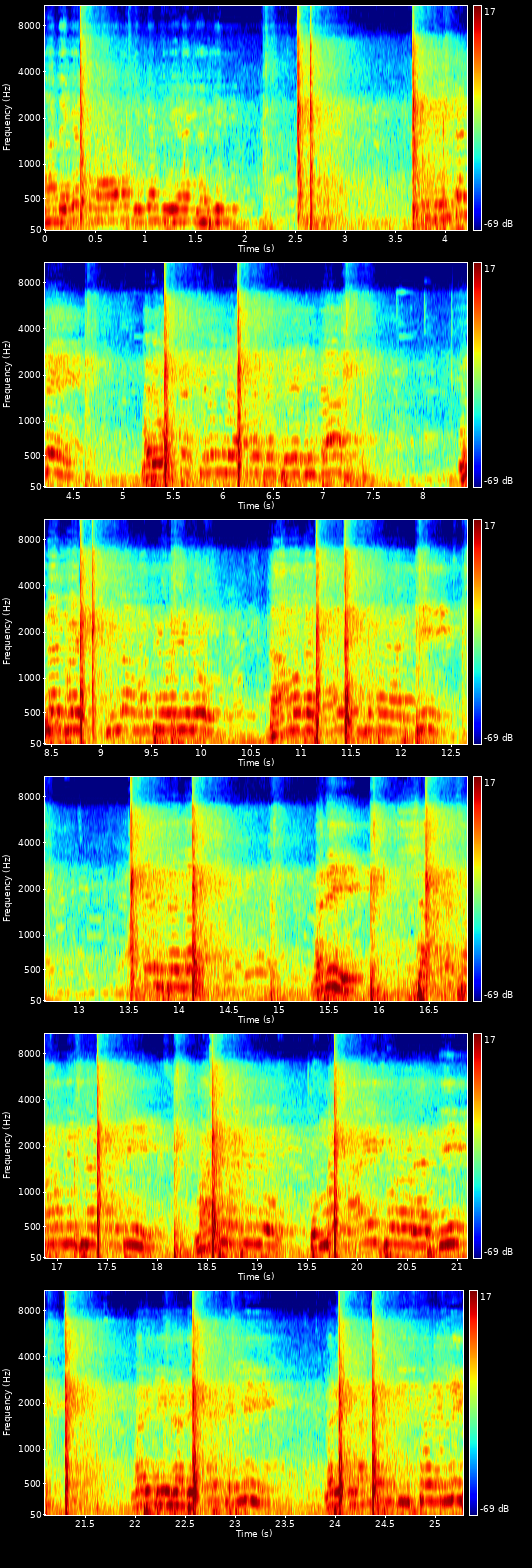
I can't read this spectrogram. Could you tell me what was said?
నా దగ్గరకు రావడం విజ్ఞప్తి చేయడం జరిగింది. వెంటనే మరి ఒక్క క్షణం కూడా ఆలోచన చేయకుండా ఉన్నటువంటి జిల్లా దామోదర్ బాలకృష్ణ గారికి అదేవిధంగా మరి శాఖకు సంబంధించినటువంటి మంత్రివర్యులు తుమ్మల నాగేశ్వరరావు గారికి మరి మీ దగ్గరికి వెళ్ళి మరి వీళ్ళందరినీ తీసుకొని వెళ్ళి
